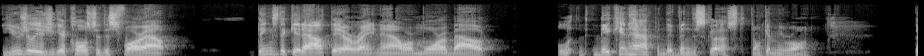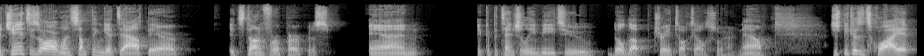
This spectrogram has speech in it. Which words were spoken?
usually as you get closer this far out, things that get out there right now are more about they can happen. They've been discussed. Don't get me wrong. But chances are when something gets out there, it's done for a purpose. And it could potentially be to build up trade talks elsewhere. Now, just because it's quiet,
